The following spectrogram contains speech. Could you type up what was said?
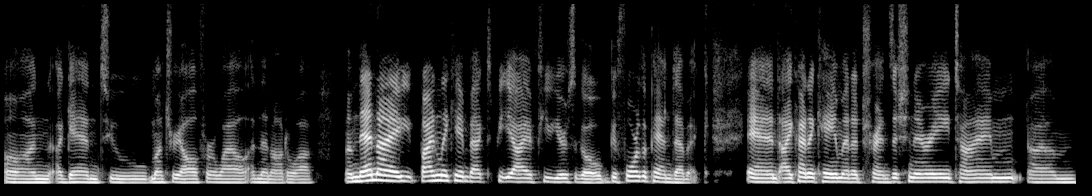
on again to Montreal for a while and then Ottawa. And then I finally came back to PEI a few years ago before the pandemic. And I kind of came at a transitionary time um,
